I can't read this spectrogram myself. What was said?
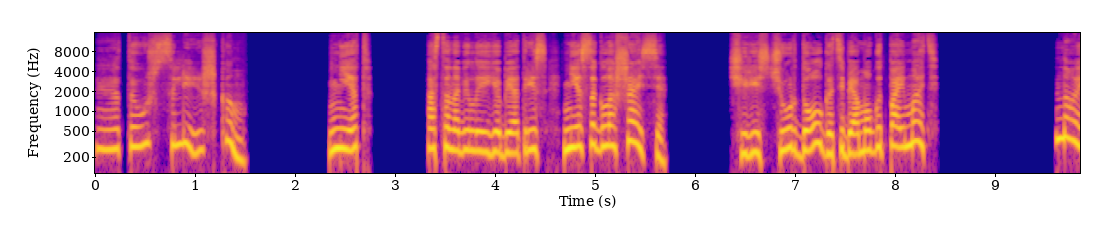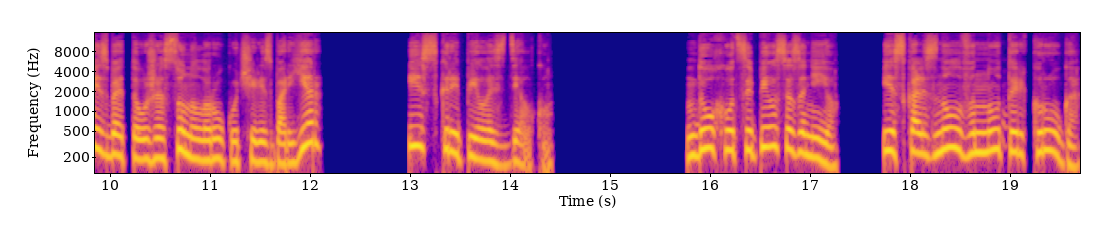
Это уж слишком. Нет, остановила ее Беатрис, не соглашайся. Чересчур долго тебя могут поймать. Но Избетта уже сунула руку через барьер и скрепила сделку. Дух уцепился за нее и скользнул внутрь круга.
